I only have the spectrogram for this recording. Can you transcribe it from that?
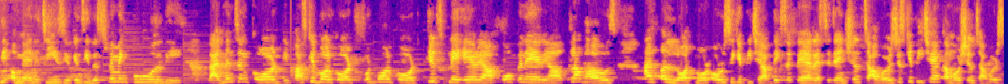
the amenities, you can see the swimming pool, the badminton court, the basketball court, football court, kids play area, open area, clubhouse and a lot more और उसी के पीछे आप देख सकते हैं रेसिडेंशियल टावर्स जिसके पीछे है कमर्शियल टावर्स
